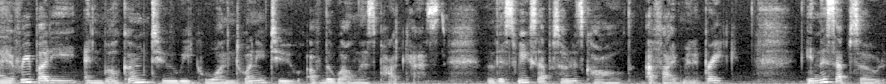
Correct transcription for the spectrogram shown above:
Hi, everybody, and welcome to week 122 of the Wellness Podcast. This week's episode is called A Five Minute Break. In this episode,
